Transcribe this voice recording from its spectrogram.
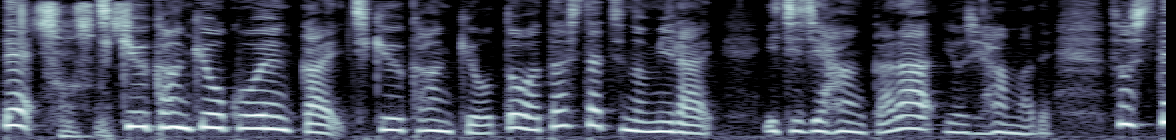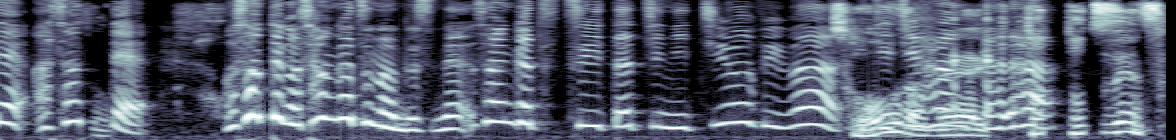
で地球環境講演会地球環境と私たちの未来1時半から4時半まで。そしてあさってあさってが3月なんですね。3月1日日曜日は1時半から、ね、突然 そ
